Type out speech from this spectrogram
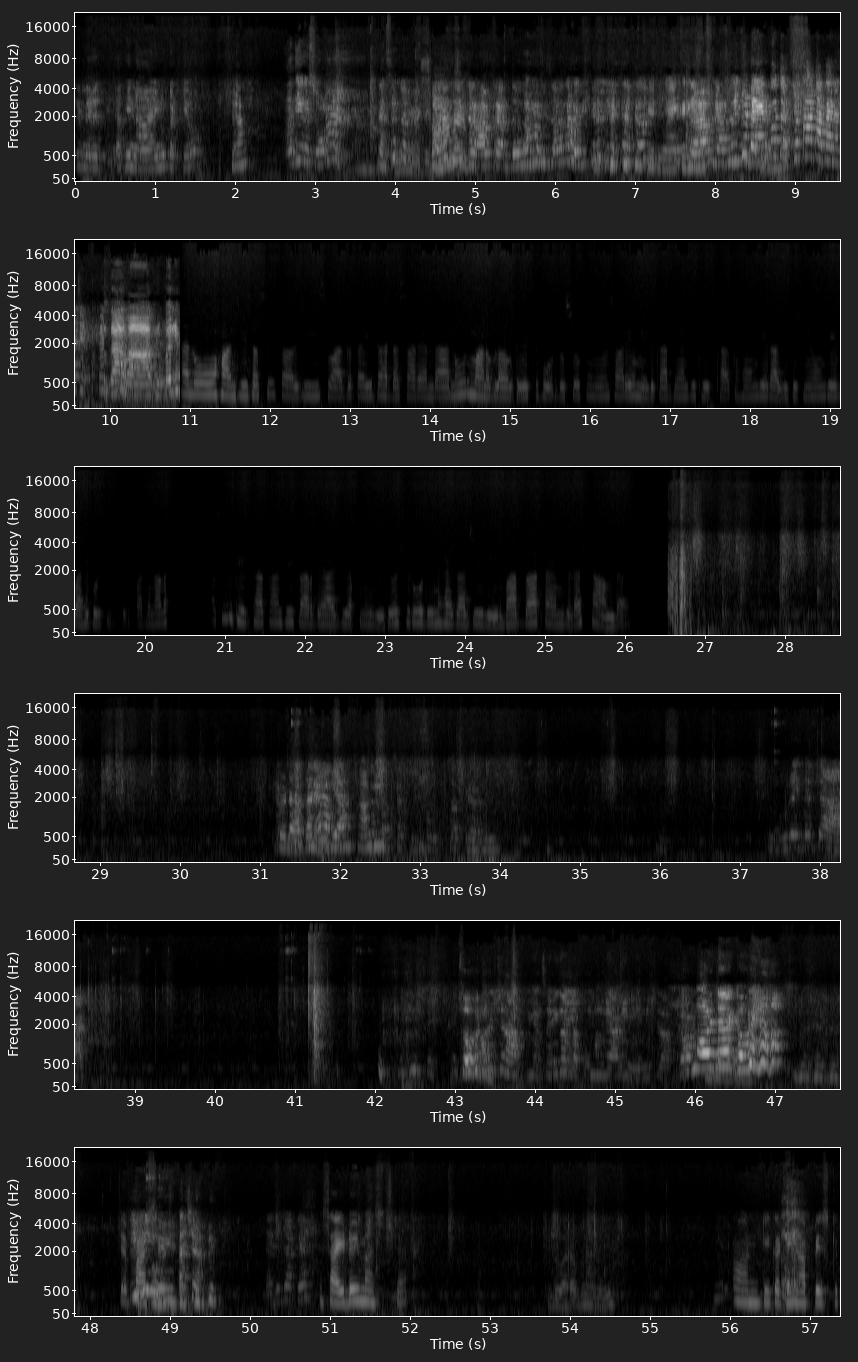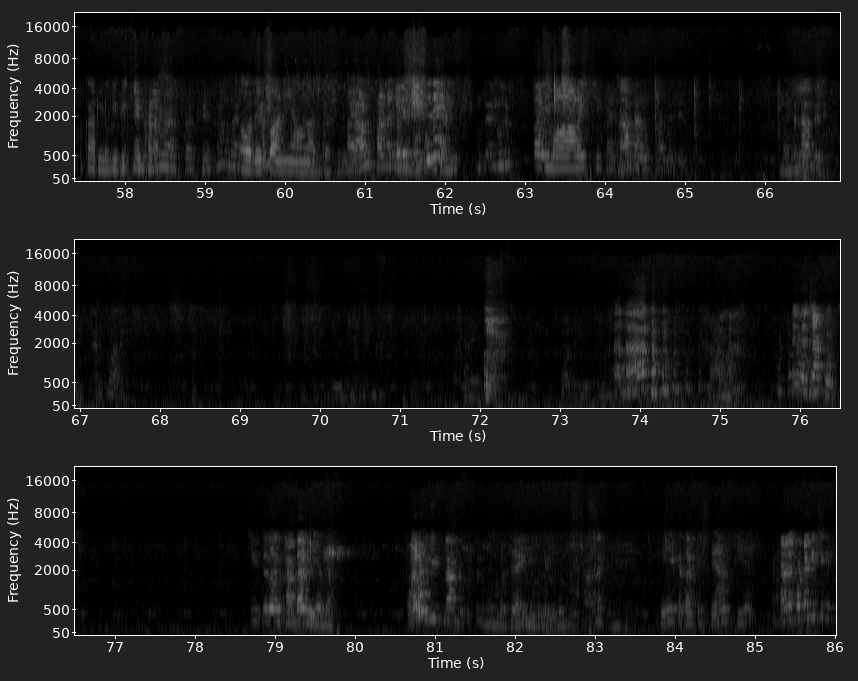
ਕਿ ਮੇਰੇ ਅਖੇ ਨਾ ਇਹਨੂੰ ਕੱਟਿਓ। ਕਿਆ ਆਦੀ ਕਿ ਸੋਹਣਾ। ਸੋਹਣਾ ਲੱਗ ਖਰਾਬ ਕਰ ਦਊਗੀ ਸਾਰਾ ਆ ਗਿਆ। ਫਿਰ ਤੂੰ ਐ ਕਰੀ ਖਰਾਬ ਕਰ ਦਊ ਇੱਥੇ ਬੈਠ ਕੋ ਤਾਂ ਚੱਪੜਾ ਪਾ ਪੈਰਾਂ ਚ। ਗਾਵਾ ਫਿਰ ਪਹਿਲੇ ਹੈਲੋ ਹਾਂਜੀ ਸਤਿ ਸ੍ਰੀ ਅਕਾਲ ਜੀ। ਸਵਾਗਤ ਹੈ ਜੀ ਤੁਹਾਡਾ ਸਾਰਿਆਂ ਦਾ। ਨੂਰ ਮਾਨ ਬਲੌਗ ਦੇ ਵਿੱਚ ਹੋਰ ਦੱਸੋ ਕਿਵੇਂ ਹੋ? ਸਾਰੇ ਉਮੀਦ ਕਰਦੇ ਹਾਂ ਜੀ ਠੀਕ ਠਾਕ ਹੋਵੋਗੇ ਰਾਜੀ ਖੁਸ਼ੀ ਹੋਵੋਗੇ ਵਾਹਿਗੁਰੂ ਜੀ ਦੀ ਕਿਰਪਾ ਦੇ ਨਾਲ। ਅਸੀਂ ਵੀ ਠੀਕ ਠਾਕ ਹਾਂ ਜੀ। ਕਰਦੇ ਹਾਂ ਜੀ ਆਪਣੀ ਵੀਡੀਓ ਸ਼ੁਰੂ। ਦਿਨ ਹੈਗਾ ਜੀ ਵੀਰਵਾਰ ਦਾ ਟਾਈਮ ਜਿਹੜਾ ਸ਼ਾਮ ਦਾ ਹੈ। ਤਾਂ ਨਹੀਂ ਗਿਆ ਨੂਰ ਇੱਧਰ ਝਾਟ ਸ਼ਰਾਬੀਆਂ ਸਹੀ ਗੱਲ ਆ ਤੂੰ ਹੁਣ ਨਿਆਣੀ ਨਹੀਂ ਇੰਨੀ ਸ਼ਰਾਬੀ ਓਡੇ ਗਵਿਆ ਤੇ ਪਾਸੇ ਹੀ। ਅੱਛਾ ਇੱਥੇ ਜਾ ਕੇ। ਸਾਈਡ ਹੀ ਮਸਤ ਹੈ ਦੁਬਾਰਾ ਬਣਾ ਦੇ ਆਂਟੀ ਕਟਿੰਗ ਆਪੇ ਸਕਿਪ ਕਰ ਲੂਗੀ ਵਿੱਚ ਉਹਦੇ ਪਾਣੀ ਆਉਣ ਲੱਗ ਗਿਆ ਸੀ। ਆਹ ਫੜ ਲੈ ਕੇ ਸੀਸ ਦੇ ਅਰਮਾਲ ਇੱਥੇ ਖੜ ਜਾ ਪਰ ਉੱਠਾ ਦੇ ਦੇ ਚਲਾ ਦੇ ਦੇ ਇਹਨੂੰ ਫੁਆਰੇ ਇੱਧਰ ਚੱਕ ਚੀਤੇ ਦਾ ਖਾਦਾ ਨਹੀਂ ਜਾਂਦਾ ਹਣਾ ਕੀ ਲਾ ਦੇ ਪੁੱਤ ਹਾਲੇ ਨਹੀਂ ਇੱਕ ਤਾਂ ਕਿਸ ਧਿਆਨ ਕੀ ਹੈ ਕਾਲੇ ਫੋਟੋ ਖਿੱਚ ਕੇ।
